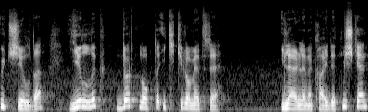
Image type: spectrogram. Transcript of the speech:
3 yılda yıllık 4.2 kilometre ilerleme kaydetmişken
